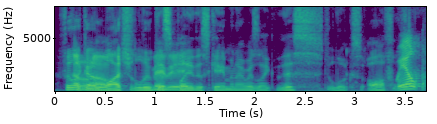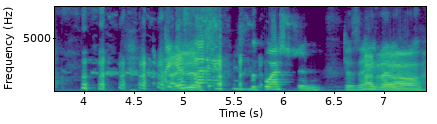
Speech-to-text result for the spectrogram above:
I feel like don't I, watched Lucas Maybe. play this game and I was like, this looks awful. Well, I guess just- that answers the question. Does anybody? know.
